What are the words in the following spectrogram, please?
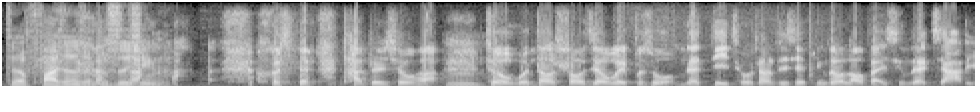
这发生什么事情了？我觉得大真凶啊，嗯，这闻到烧焦味，不是我们在地球上这些平头老百姓在家里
